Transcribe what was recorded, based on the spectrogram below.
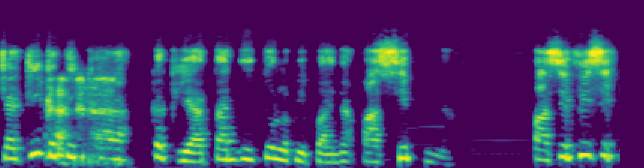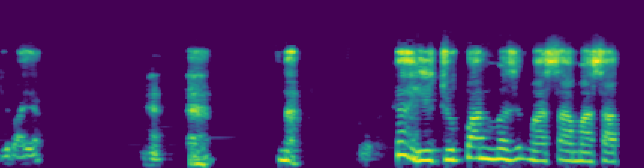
Jadi ketika kegiatan itu lebih banyak pasifnya, pasif fisik, ya Pak ya. Nah, kehidupan masa-masa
